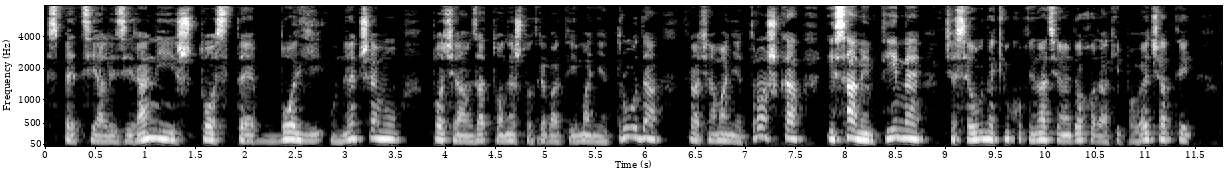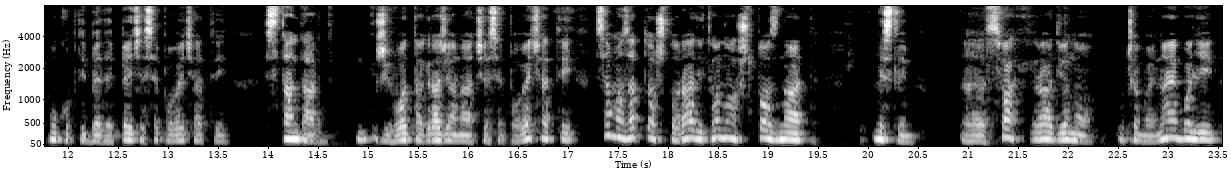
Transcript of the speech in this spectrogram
specijaliziraniji, što ste bolji u nečemu, to će vam zato nešto trebati i manje truda, treba će vam manje troška i samim time će se neki ukupni nacionalni dohodak i povećati, ukupni BDP će se povećati, standard života građana će se povećati samo zato što radite ono što znate. Mislim, e, svak radi ono u čemu je najbolji,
